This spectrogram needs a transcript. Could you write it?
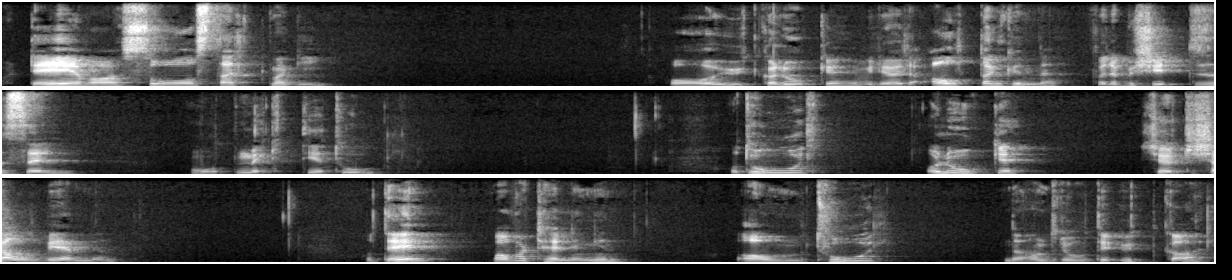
For det var så sterk magi. Og Utgaloke ville gjøre alt han kunne for å beskytte seg selv mot mektige Thor. Og Thor og Loke kjørte Skjalve hjem igjen. Og det var fortellingen om Thor når han dro til Utgard.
